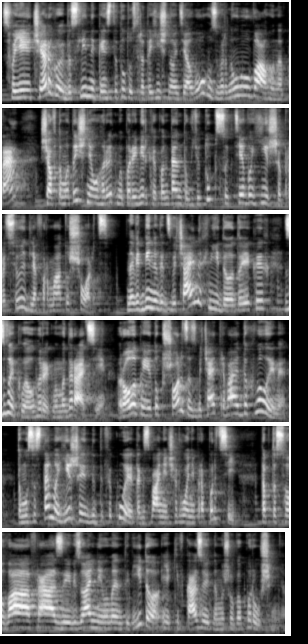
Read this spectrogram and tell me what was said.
Своєю чергою дослідники інституту стратегічного діалогу звернули увагу на те, що автоматичні алгоритми перевірки контенту в YouTube суттєво гірше працюють для формату Shorts. На відміну від звичайних відео, до яких звикли алгоритми модерації, ролики YouTube Shorts зазвичай тривають до хвилини, тому система гірше ідентифікує так звані червоні прапорці, тобто слова, фрази, візуальні елементи відео, які вказують на можливе порушення.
